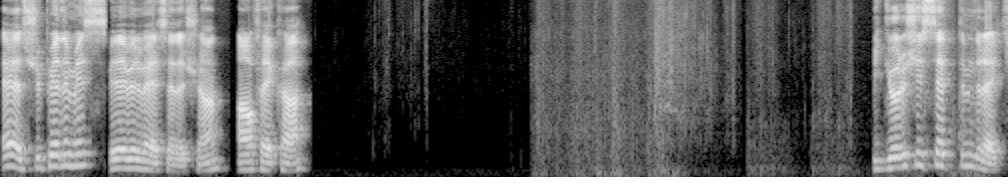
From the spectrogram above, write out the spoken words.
Evet şüphelimiz birebir vs'de şu an. AFK. Bir görüş hissettim direkt.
